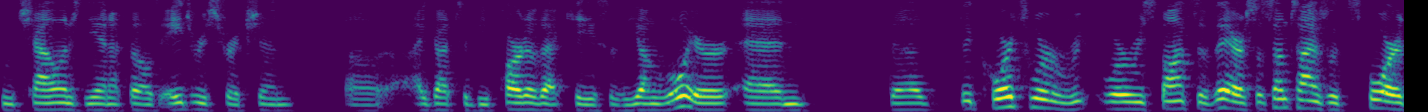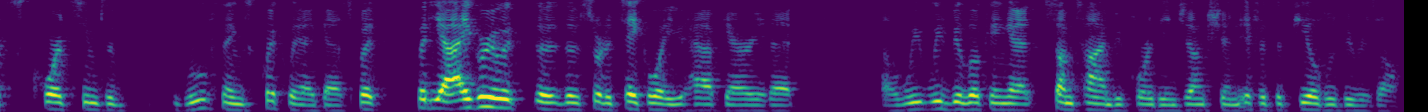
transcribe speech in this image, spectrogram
who challenged the NFL's age restriction. Uh, I got to be part of that case as a young lawyer, and the the courts were were responsive there. So sometimes with sports, courts seem to move things quickly, I guess. But but yeah, I agree with the the sort of takeaway you have, Gary, that uh, we, would be looking at some time before the injunction, if it's appealed, would be resolved.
